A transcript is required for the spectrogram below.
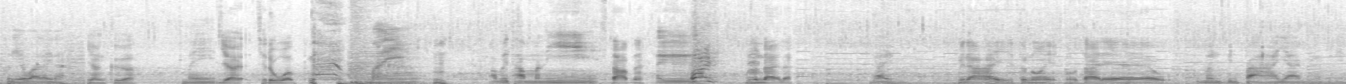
เขาเรียกว่าอะไรนะยางเกลือ ไม่ อย่าชะดูว่าไม่หืมเอาไปทำมันนี่สตาร์ฟนะ เออ มันได้แล้วได้ ไหมไม่ได้ตัวน้อยโอ้ตายแล้ว มันเป็นปลาหายากเลยประเด็น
